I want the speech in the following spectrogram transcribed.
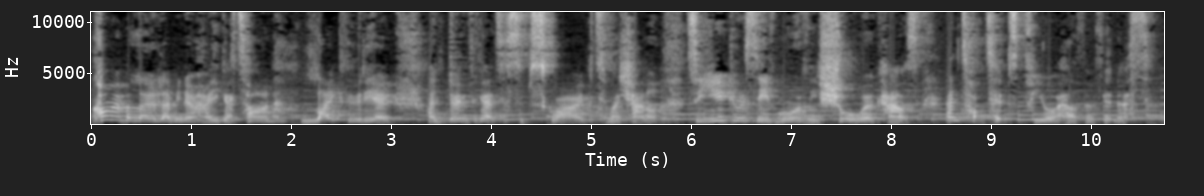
Comment below and let me know how you get on. Like the video and don't forget to subscribe to my channel so you can receive more of these short workouts and top tips for your health and fitness.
